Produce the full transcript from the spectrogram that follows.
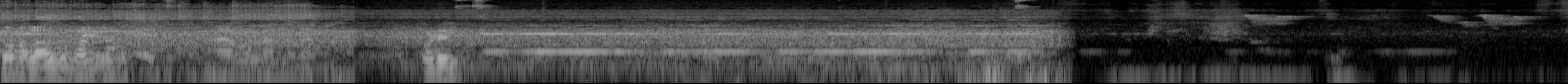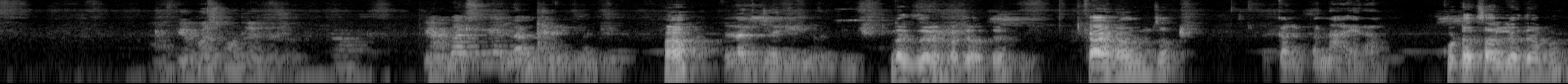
कोणाला अजून लागलेलं? आई वडिलांना लागले. वडील? हां. लक्झरीमध्ये लक्झरीमध्ये होते. काय नाव तुमचं? कल्पना आहे कुठं चालले होते आपण?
